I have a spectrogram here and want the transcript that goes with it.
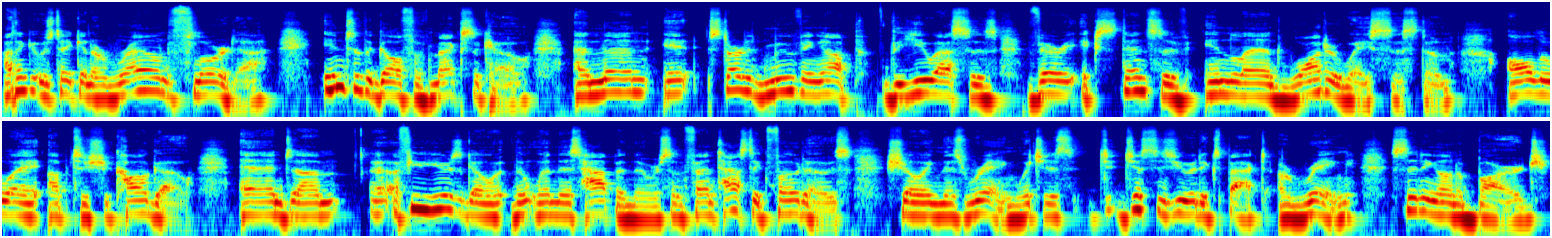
I think it was taken around Florida into the Gulf of Mexico. And then it started moving up the U.S.'s very extensive inland waterway system all the way up to Chicago. And um, a few years ago when this happened there were some fantastic photos showing this ring which is just as you would expect a ring sitting on a barge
